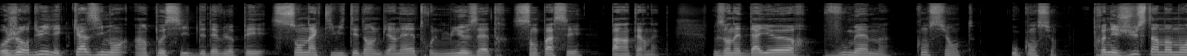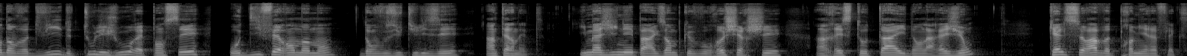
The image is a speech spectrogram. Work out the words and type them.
Aujourd'hui, il est quasiment impossible de développer son activité dans le bien-être ou le mieux-être sans passer par Internet. Vous en êtes d'ailleurs vous-même consciente ou conscient. Prenez juste un moment dans votre vie de tous les jours et pensez aux différents moments dont vous utilisez Internet. Imaginez par exemple que vous recherchez un resto taille dans la région. Quel sera votre premier réflexe?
